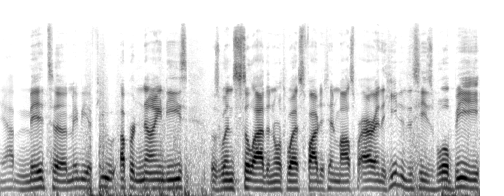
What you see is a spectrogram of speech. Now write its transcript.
yeah, mid to maybe a few upper 90s. Those winds still out of the northwest, 5 to 10 miles per hour, and the heat seas will be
